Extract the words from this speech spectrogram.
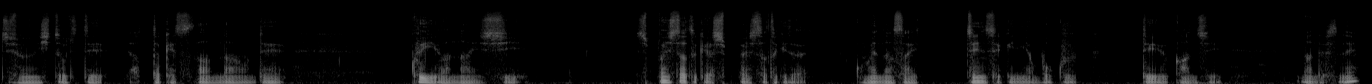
自分一人でやった決断なので悔いはないし失敗した時は失敗した時でごめんなさい全責任は僕っていう感じなんですね。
